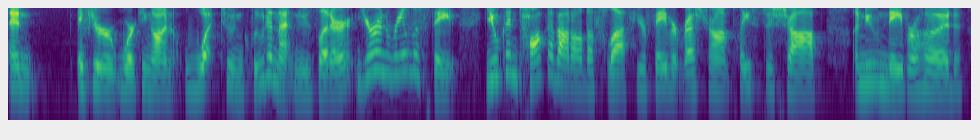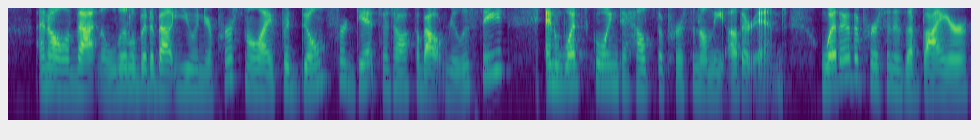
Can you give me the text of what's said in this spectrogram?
And if you're working on what to include in that newsletter, you're in real estate. You can talk about all the fluff, your favorite restaurant, place to shop, a new neighborhood, and all of that, and a little bit about you and your personal life. But don't forget to talk about real estate and what's going to help the person on the other end. Whether the person is a buyer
